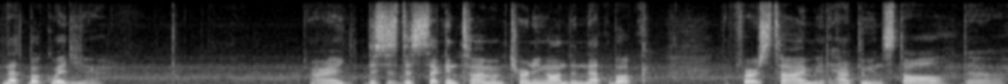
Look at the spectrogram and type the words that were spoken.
netbook with you. Alright, this is the second time I'm turning on the netbook. The first time it had to install the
